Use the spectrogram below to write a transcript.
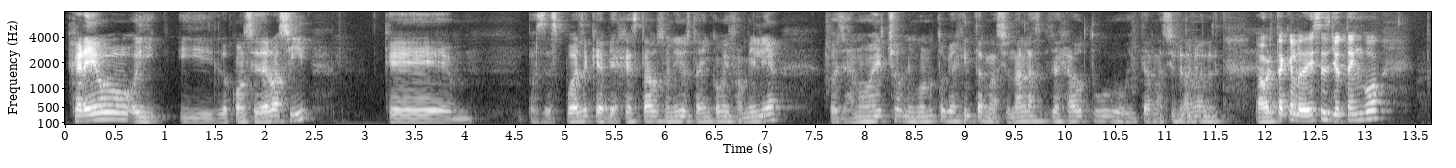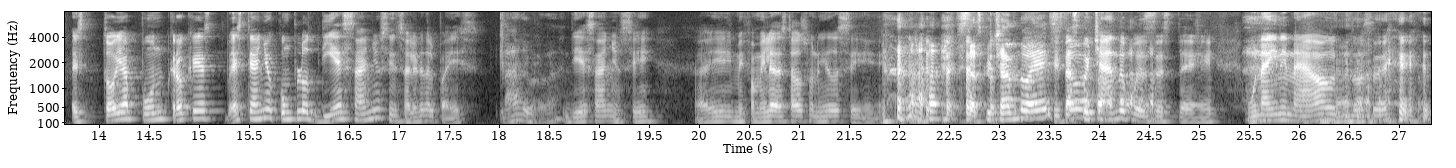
creo, y, lo considero así, que pues después de que viajé a Estados Unidos también con mi familia, pues ya no he hecho ningún otro viaje internacional. ¿Has viajado tú internacionalmente? Ahorita que lo dices, yo tengo, estoy a punto, creo que este año cumplo 10 años sin salir del país. Ah, de verdad. 10 años, sí. Ahí, mi familia de Estados Unidos, sí. ¿Está escuchando esto? Si está escuchando, pues, este, una in and out, no sé.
